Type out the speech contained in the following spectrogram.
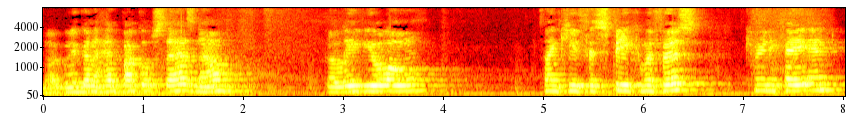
Right, we're going to head back upstairs now. I'll leave you alone. Thank you for speaking with us, communicating.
